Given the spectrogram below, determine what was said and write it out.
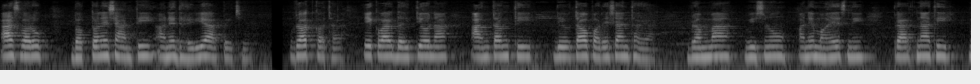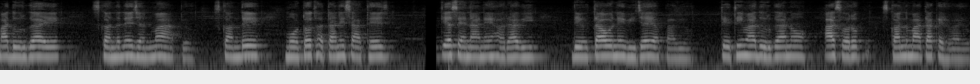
આ સ્વરૂપ ભક્તોને શાંતિ અને ધૈર્ય આપે છે. વ્રત કથા એકવાર દૈત્યોના આતંકથી દેવતાઓ પરેશાન થયા. બ્રહ્મા, વિષ્ણુ અને મહેશની પ્રાર્થનાથી મા દુર્ગાએ સ્કંદને જન્મ આપ્યો. સ્કંદે મોટો થતાની સાથે જ સેનાને હરાવી દેવતાઓને વિજય અપાવ્યો. તેથી મા દુર્ગાનો આ સ્વરૂપ સ્કંદ માતા કહેવાયો.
